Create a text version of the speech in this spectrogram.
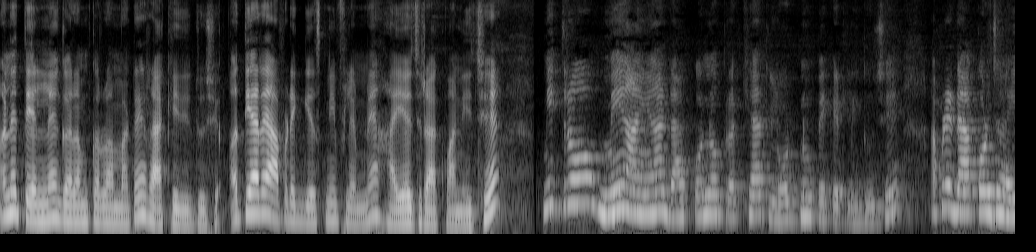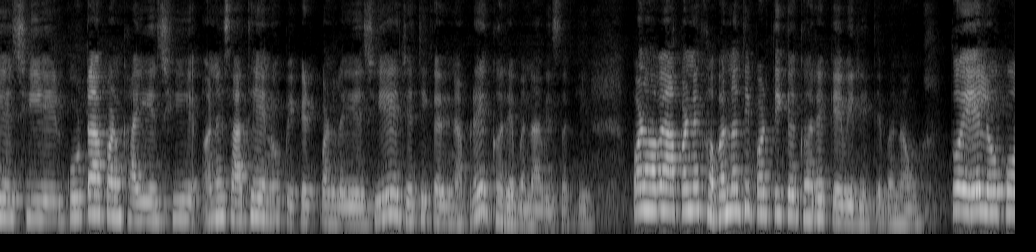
અને તેલને ગરમ કરવા માટે રાખી દીધું છે. અત્યારે આપણે ગેસની ફ્લેમને હાઈ જ રાખવાની છે. મિત્રો, મેં અહીંયા ડાકોરનો પ્રખ્યાત લોટનું પેકેટ લીધું છે. આપણે ડાકોર જઈએ છીએ, ગોટા પણ ખાઈએ છીએ અને સાથે એનું પેકેટ પણ લઈએ છીએ, જેથી કરીને આપણે ઘરે બનાવી શકીએ. પણ હવે આપણને ખબર નથી પડતી કે ઘરે કેવી રીતે બનાવવું. તો એ લોકો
